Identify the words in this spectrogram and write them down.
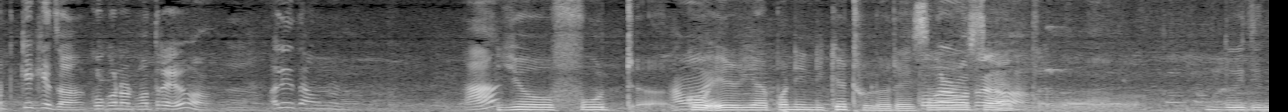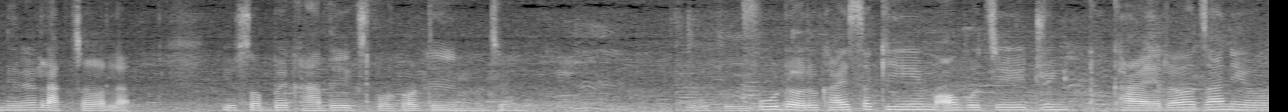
coconut के के छ? कोकोनट मात्रै हो? अलि यता आउनु न। यो फुडको एरिया पनि निकै ठुलो रहेछ? सायद दुई तिन दिनै लाग्छ होला। यो सबै खाँदै एक्सप्लोर गर्दै हिँड्नु चाहिँ। फुडहरू खाइसक्यौँ अब चाहिँ ड्रिङ्क खाएर जाने हो।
